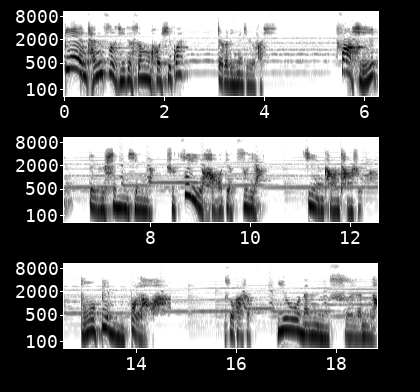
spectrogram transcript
变成自己的生活习惯，这个里面就有法喜。法喜对于身心啊是最好的滋养，健康长寿啊，不病不老啊。俗话说：“忧能使人老。”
